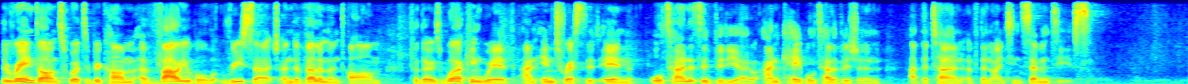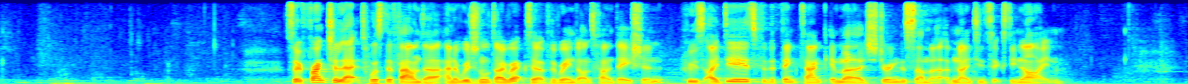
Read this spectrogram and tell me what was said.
The Raindance were to become a valuable research and development arm for those working with and interested in alternative video and cable television at the turn of the 1970s. So Frank Gillette was the founder and original director of the Raindance Foundation, whose ideas for the think tank emerged during the summer of 1969.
